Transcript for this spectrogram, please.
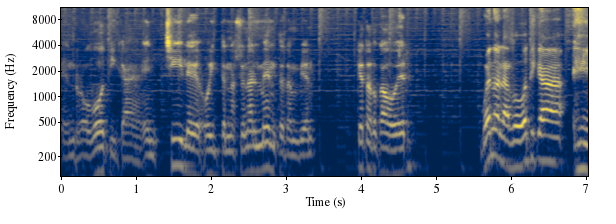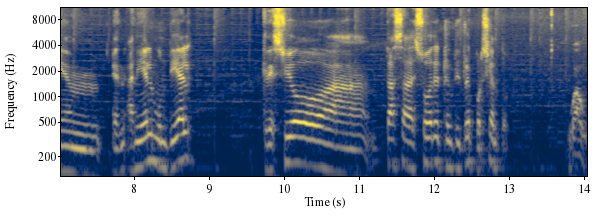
en robótica, en Chile o internacionalmente también? ¿Qué te ha tocado ver? Bueno, la robótica eh, en- a nivel mundial creció a tasa de sobre el 33%. Wow.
